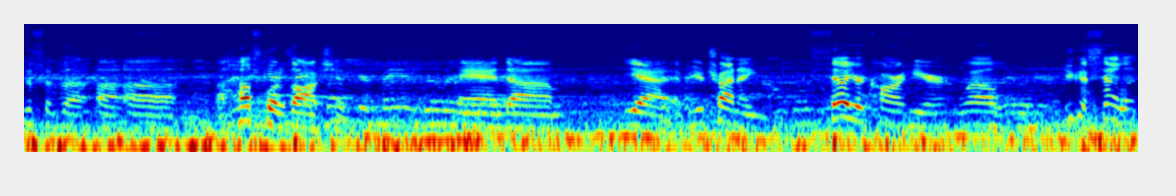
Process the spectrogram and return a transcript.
this is a, a, a, hustler's auction. And um, yeah, if you're trying to sell your car here, well, you can sell it,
